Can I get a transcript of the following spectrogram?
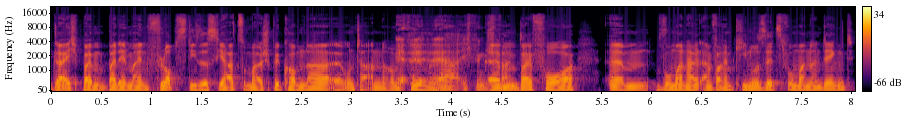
gleich beim, bei den meinen Flops dieses Jahr zum Beispiel kommen da äh, unter anderem Filme ja, ich bin gespannt. Ähm, bei vor, ähm, wo man halt einfach im Kino sitzt, wo man dann denkt,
